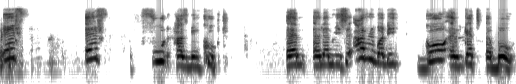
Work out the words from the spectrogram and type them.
If if food has been cooked and and then we say everybody go and get a bowl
